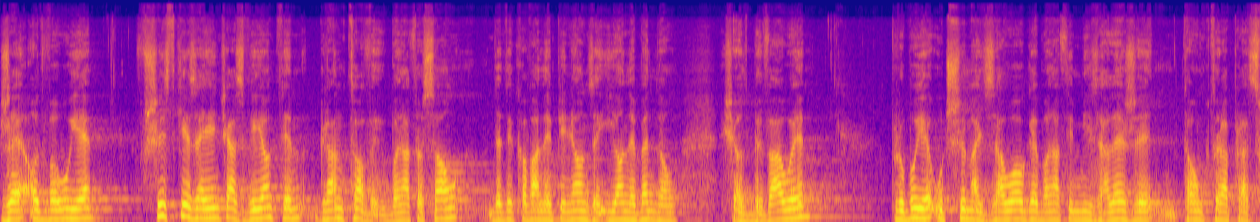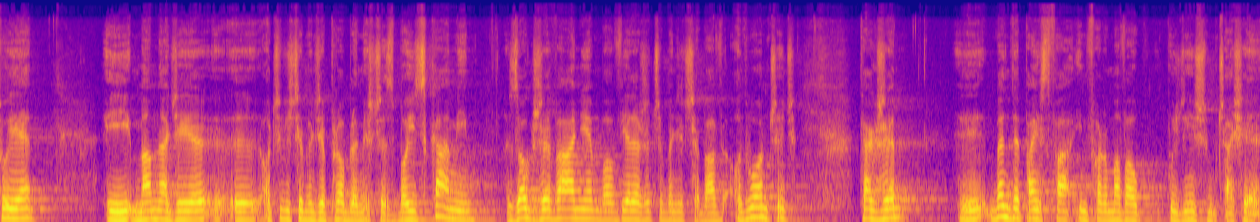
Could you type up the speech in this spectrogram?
że odwołuję wszystkie zajęcia z wyjątkiem grantowych, bo na to są dedykowane pieniądze i one będą się odbywały. Próbuję utrzymać załogę, bo na tym mi zależy, tą, która pracuje i mam nadzieję, y, oczywiście będzie problem jeszcze z boiskami, z ogrzewaniem, bo wiele rzeczy będzie trzeba odłączyć. Także y, będę Państwa informował w późniejszym czasie,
